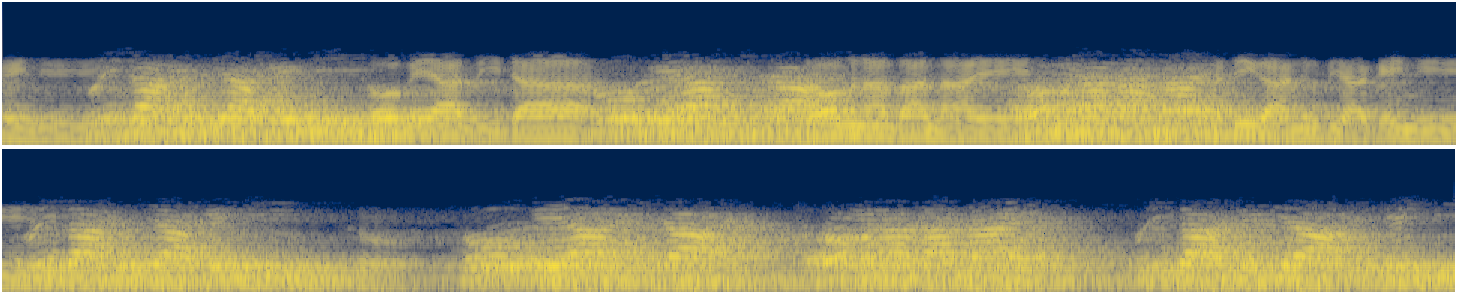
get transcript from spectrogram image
ဂိဉ္စီဝိတာပိယပိတိသောဘေယတိတာသောကေယပိတာဒေါမနသာသောမနာ သာ၌ပฏิကာနုတ္တိယဂိဉ္စီဝိတာပိယပိတိသို့သောကေယပိတာသောမနာသာဝိတာပိယပိတိ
